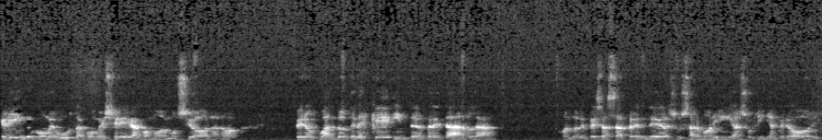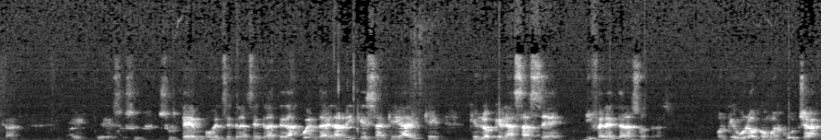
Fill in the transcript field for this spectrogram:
qué lindo, cómo me gusta, cómo me llega, cómo me emociona, ¿no? pero cuando tenés que interpretarla, cuando le empezás a aprender sus armonías, sus líneas melódicas, este, sus, tempos, etcétera, etcétera, te das cuenta de la riqueza que hay, que, es lo que las hace diferente a las otras. Porque uno como escucha,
